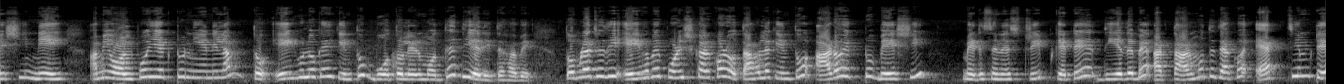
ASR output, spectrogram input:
বেশি নেই। আমি অল্পই একটু নিয়ে নিলাম। তো এইগুলোকেই কিন্তু বোতলের মধ্যে দিয়ে দিতে হবে। তোমরা যদি এইভাবে পরিষ্কার করো, তাহলে কিন্তু আরও একটু বেশি মেডিসিনের স্ট্রিপ কেটে দিয়ে দেবে। আর তার মধ্যে দেখো, এক চিমটে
